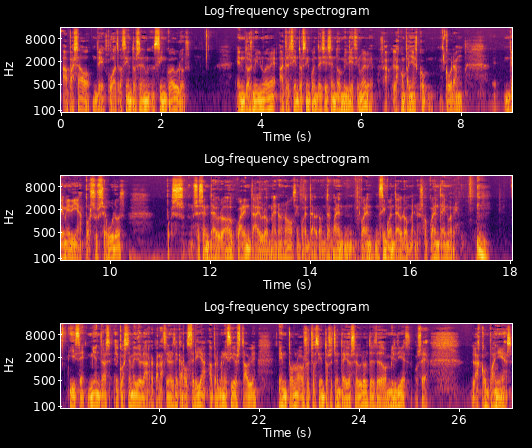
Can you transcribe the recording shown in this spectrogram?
ha pasado de 405 euros en 2009 a 356 en 2019. O sea, las compañías cobran de media por sus seguros pues 60 euros, 40 euros menos, ¿no? 50 euros, 50 euros menos, o 49. Dice, mientras el coste medio de las reparaciones de carrocería ha permanecido estable en torno a los 882 euros desde 2010. O sea, las compañías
